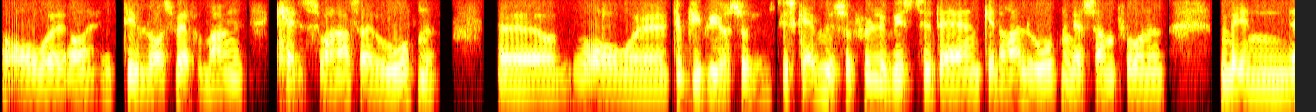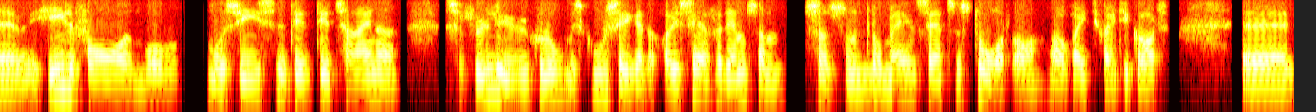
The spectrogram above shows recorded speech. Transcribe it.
og, øh, og det vil også være for mange. Kan det svare sig at åbne? Øh, og øh, det, bliver vi jo så, det skal vi jo selvfølgelig hvis til, der er en generel åbning af samfundet, men øh, hele foråret må, må siges, det, det tegner selvfølgelig økonomisk usikkert, og især for dem, som, som, som normalt så stort og, og rigtig, rigtig godt. Øh,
